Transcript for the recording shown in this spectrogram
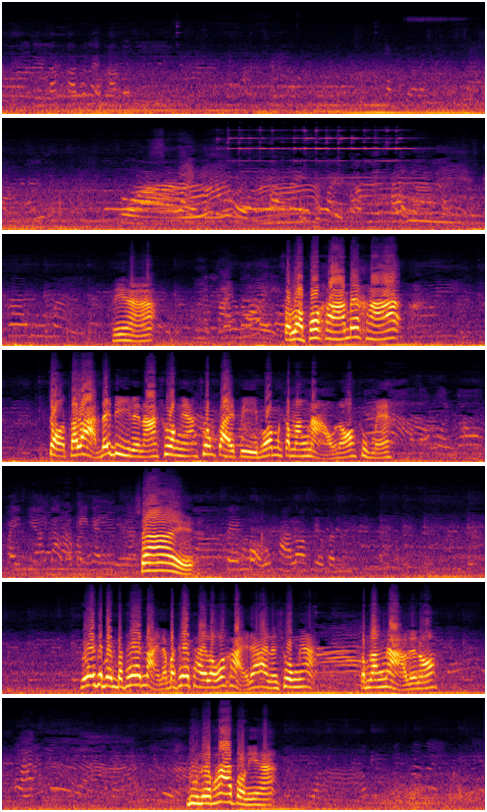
รา สวยมากสวยมากสวยมากถ้าดูใหม่ถ้าดูใหม่นี่ฮะมีป้ายห้อยสำหรับพ่อค้าแม่ค้า เจาะตลาดได้ดีเลยนะ ช่วงเนี้ยช่วงปลายปีเพราะว่ามันกำลังหนาวเนาะถูกไหมบางคนก็ไปเที่ยวต่างประเทศกันเยอะใช่เซนบอกลูกค้ารอเซลล์แป๊บนึงไม่ว่าจะเป็นประเทศไหนนะประเทศไทยเราก็ขายได้นะช่วงเนี้ยกำลังหนาวเลยเนาะภาคเหนือดูเนื้อผ้าตัวนี้ฮะ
